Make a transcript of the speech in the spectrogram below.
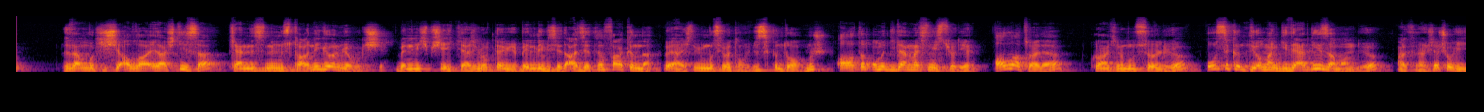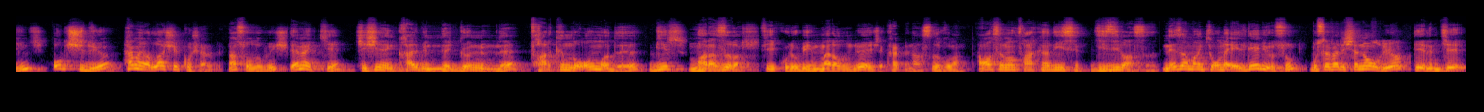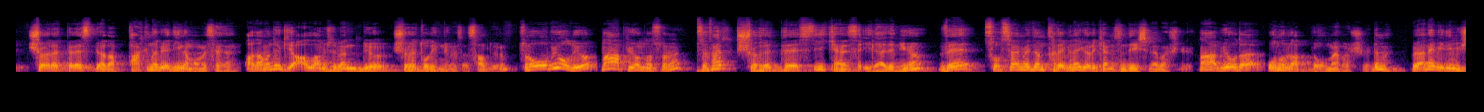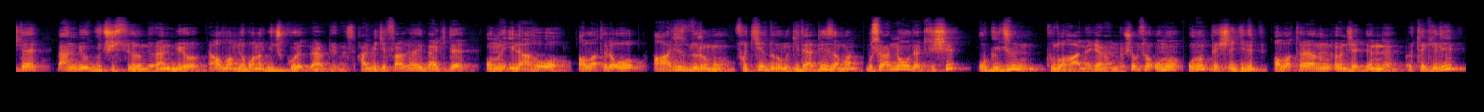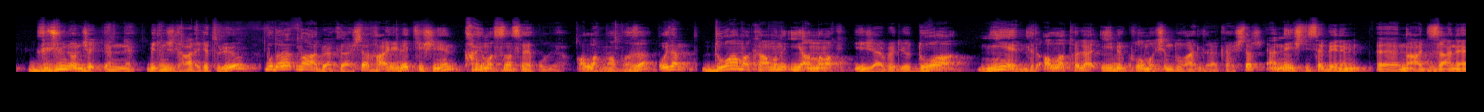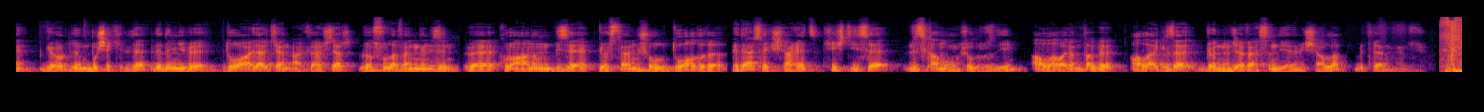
Zaten bu kişi Allah'a el açtıysa kendisini müstahni görmüyor bu kişi. Benim hiçbir şeye ihtiyacım yok demiyor. Belli bir sayıda aziyetin farkında. Veya işte bir musibet olmuş, bir sıkıntı olmuş. Allah'tan onu gidermesini istiyor diyelim. allah Teala Kur'an-ı Kerim bunu söylüyor. O sıkıntıyı ondan giderdiği zaman diyor arkadaşlar çok ilginç. O kişi diyor hemen Allah'a şirk koşar diyor. Nasıl olur bu iş? Demek ki kişinin kalbinde, gönlünde farkında olmadığı bir marazı var. Fi kulubihim maradun diyor ya işte kalbinde hastalık olan. Ama sen onun farkında değilsin. Gizli bir hastalık. Ne zaman ki onu elde ediyorsun bu sefer işte ne oluyor? Diyelim ki şöhretperest bir adam. Farkında bile değil ama mesela. Adama diyor ki Allah'ım işte ben diyor şöhret olayım diyor mesela sallıyorum. Sonra o bir oluyor. Ne yapıyor ondan sonra? Bu sefer şöhretperestliği kendisine ilah ediniyor ve sosyal medyanın talebine göre kendisini değiştirmeye başlıyor. Başlıyor. Ne yapıyor? O da onun Rabbi olmaya başlıyor değil mi? Veya ne bileyim işte ben diyor güç istiyorum diyor. Ben diyor Allah'ım diyor bana güç kuvvet ver diyor mesela. Halbuki farkında değil. Belki de onun ilahı o. Allah Teala o aciz durumu, fakir durumu giderdiği zaman bu sefer ne oluyor kişi? O gücün kulu haline gelmeye başlıyor. Bu sefer onu, onun peşine gidip Allah Teala'nın önceliklerini ötekeleyip gücün önceliklerini birincil hale getiriyor. Bu da ne yapıyor arkadaşlar? Haliyle kişinin kaymasına sebep oluyor. Allah muhafaza. O yüzden dua makamını iyi anlamak icap ediyor. Dua niye edilir? Allah Teala iyi bir kul olmak için dua edilir arkadaşlar. Yani ne işteyse benim e, nacizane gördüğüm bu şekilde. Dediğim gibi dua ederken arkadaşlar Resul Efendimizin ve Kur'an'ın bize göstermiş olduğu duaları edersek şayet hiç değilse risk almamış oluruz diyeyim. Allah alem tabi. Allah herkese gönlünce versin diyelim inşallah. Bitirelim mevzuyu.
